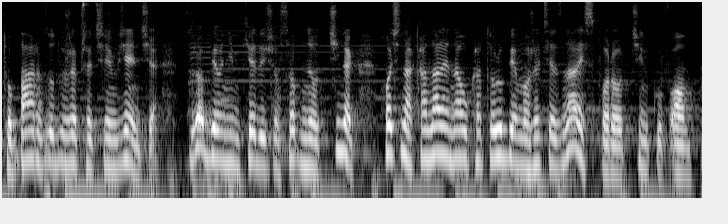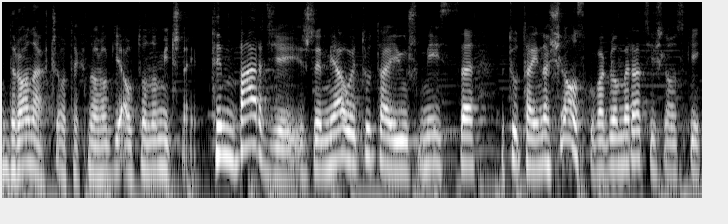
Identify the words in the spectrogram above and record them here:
to bardzo duże przedsięwzięcie. Zrobię o nim kiedyś osobny odcinek, choć na kanale kanale Nauka to Lubię możecie znaleźć sporo odcinków o dronach czy o technologii autonomicznej. Tym bardziej, że miały tutaj już miejsce, tutaj na Śląsku, w aglomeracji śląskiej,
